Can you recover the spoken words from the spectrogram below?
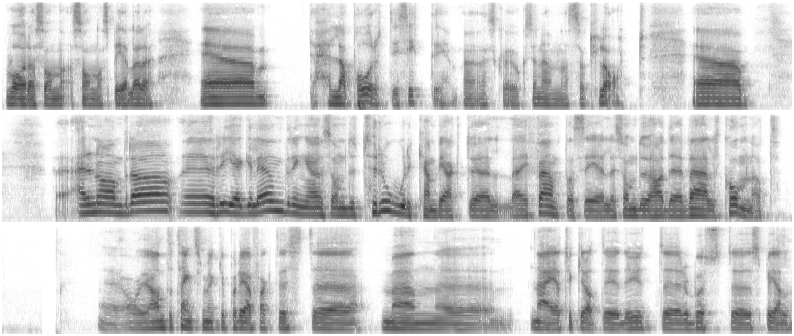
vara sådana spelare. Eh, Laporte i City eh, ska ju också nämnas såklart. Eh, är det några andra eh, regeländringar som du tror kan bli aktuella i fantasy eller som du hade välkomnat? Ja, jag har inte tänkt så mycket på det faktiskt. Men Nej, jag tycker att det, det är ett robust spel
